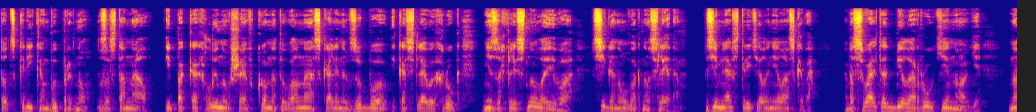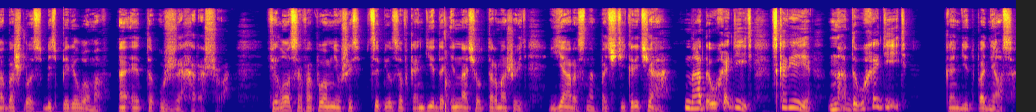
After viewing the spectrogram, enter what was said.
Тот с криком выпрыгнул, застонал, и пока хлынувшая в комнату волна скаленных зубов и костлявых рук не захлестнула его, сиганул в окно следом. Земля встретила неласково. Об асфальт отбила руки и ноги, но обошлось без переломов, а это уже хорошо. Философ, опомнившись, вцепился в кандида и начал тормошить, яростно, почти крича. «Надо уходить! Скорее! Надо уходить!» Кандид поднялся.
